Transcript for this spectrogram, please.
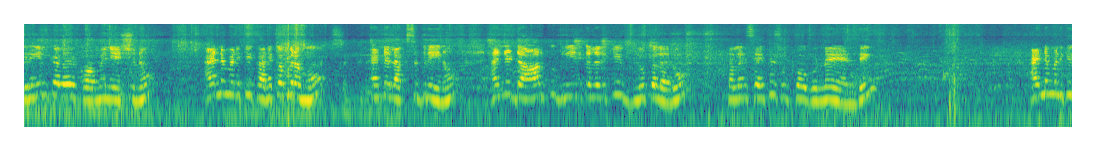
green colour combination and మనకి Kanakapuram and lux green. And dark green కలర్కి బ్లూ కలరు. కలర్స్ అయితే సూపర్ ఉన్నాయండి. అండ్ మనకి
